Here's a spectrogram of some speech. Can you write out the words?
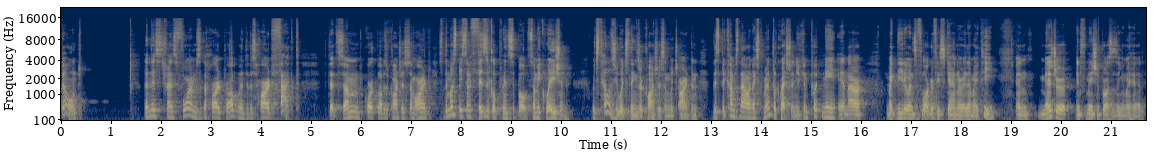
don't, then this transforms the hard problem into this hard fact that some quark blobs are conscious, some aren't. So there must be some physical principle, some equation, which tells you which things are conscious and which aren't. And this becomes now an experimental question. You can put me in our magnetoencephalography scanner at MIT and measure information processing in my head,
